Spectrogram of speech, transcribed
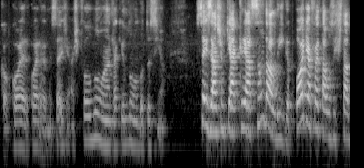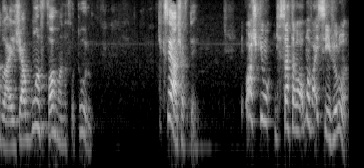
Qual, qual, era, qual era a mensagem? Acho que foi o Luan, tá aqui. O Luan botou assim, ó. Vocês acham que a criação da liga pode afetar os estaduais de alguma forma no futuro? O que, que você acha, FT? Eu acho que, de certa forma, vai sim, viu, Luan?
